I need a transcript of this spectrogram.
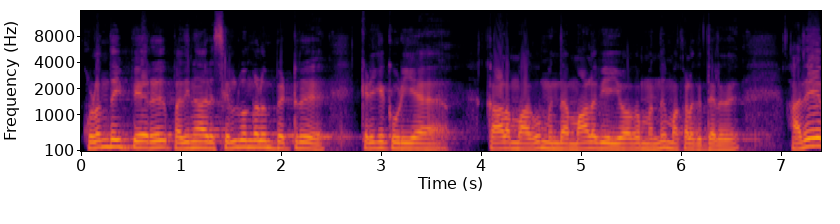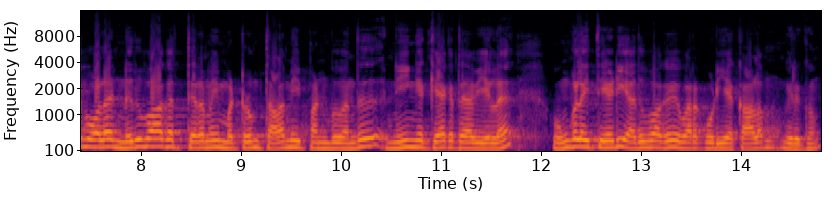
குழந்தை பேறு பதினாறு செல்வங்களும் பெற்று கிடைக்கக்கூடிய காலமாகவும் இந்த மாளவிய யோகம் வந்து மக்களுக்கு தருது. அதே போல் நிர்வாக திறமை மற்றும் தலைமை பண்பு வந்து நீங்கள் கேட்க தேவையில்லை உங்களை தேடி அதுவாகவே வரக்கூடிய காலம் இருக்கும்.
